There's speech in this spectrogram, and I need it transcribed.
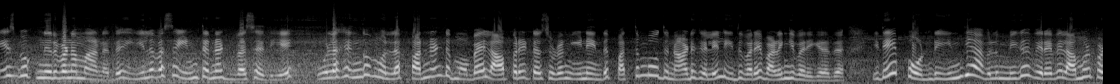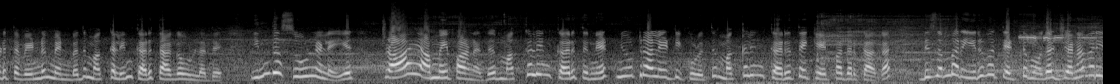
ஃபேஸ்புக் நிறுவனமானது இலவச இன்டர்நெட் வசதியை உலகெங்கும் உள்ள பன்னெண்டு மொபைல் ஆபரேட்டர்ஸுடன் இணைந்து பத்தொன்பது நாடுகளில் இதுவரை வழங்கி வருகிறது. இதே போன்று இந்தியாவிலும் மிக விரைவில் அமுல்படுத்த வேண்டும் என்பது மக்களின் கருத்தாக உள்ளது. இந்த சூழ்நிலையில் ட்ராய் அமைப்பானது மக்களின் கருத்து நெட் நியூட்ரலிட்டி குறித்து மக்களின் கருத்தை கேட்பதற்காக டிசம்பர் இருபத்தெட்டு முதல் ஜனவரி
